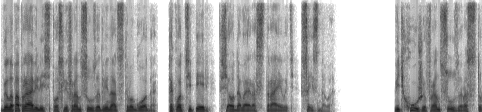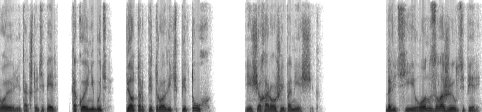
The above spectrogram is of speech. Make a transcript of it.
Было поправились после француза двенадцатого года, так вот теперь все давай расстраивать сызново. Ведь хуже француза расстроили, так что теперь какой-нибудь Петр Петрович Петух еще хороший помещик. Да ведь и он заложил теперь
